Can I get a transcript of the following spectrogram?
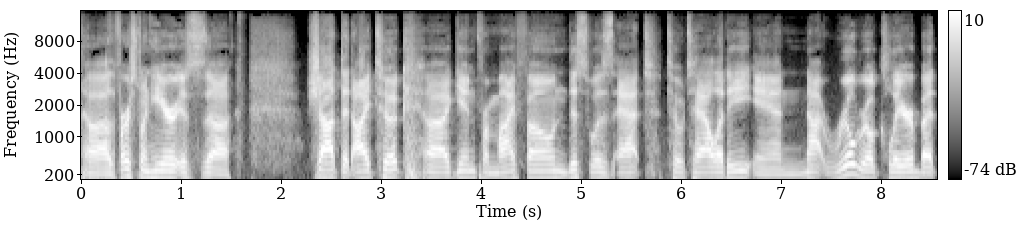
uh, the first one here is uh, shot that I took uh, again from my phone. This was at totality and not real, real clear, but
